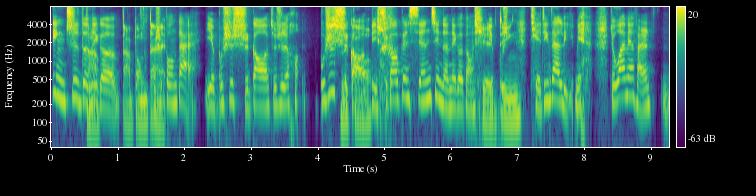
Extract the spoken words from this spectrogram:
定制的那个打绷带，不是绷带，也不是石膏，就是不是石膏，比石膏更先进的那个东西，铁钉，铁钉在里面，就外面反正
